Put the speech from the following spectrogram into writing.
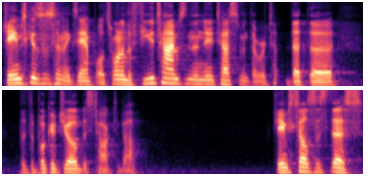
James gives us an example. It's one of the few times in the New Testament that, t- that, the, that the book of Job is talked about. James tells us this.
